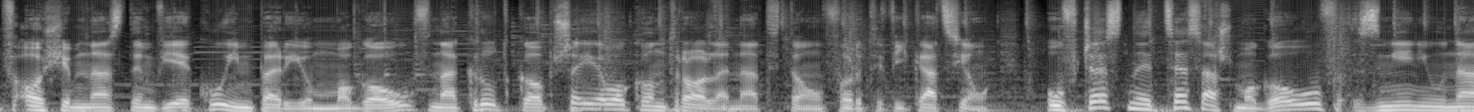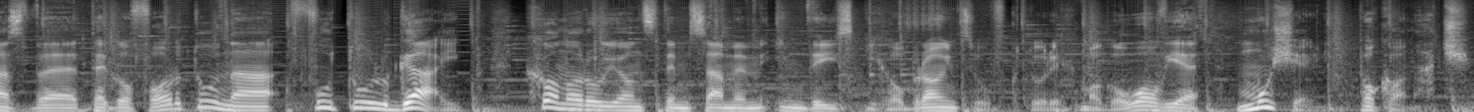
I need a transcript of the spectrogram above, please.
W XVIII wieku Imperium Mogołów na krótko przejęło kontrolę nad tą fortyfikacją. Ówczesny cesarz Mogołów zmienił nazwę tego fortu na Futul Gaib, honorując tym samym indyjskich obrońców, których Mogołowie musieli pokonać.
